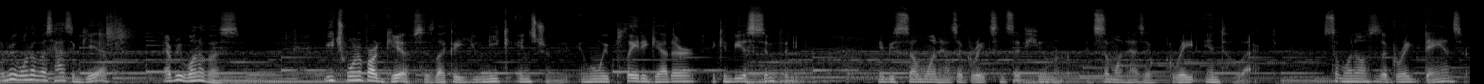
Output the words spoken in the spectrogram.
Every one of us has a gift. Every one of us. Each one of our gifts is like a unique instrument, and when we play together, it can be a symphony. Maybe someone has a great sense of humor and someone has a great intellect. Someone else is a great dancer.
